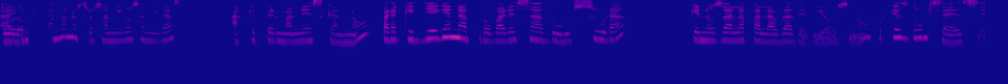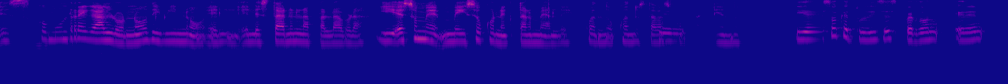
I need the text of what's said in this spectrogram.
invitando a nuestros amigos, amigas, a que permanezcan, ¿no? Para que lleguen a probar esa dulzura que nos da la palabra de Dios, ¿no? Porque es dulce, es, es como un regalo, ¿no? Divino el, el estar en la palabra. Y eso me, me hizo conectarme, Ale, cuando, cuando estabas compartiendo. Y eso que tú dices, perdón, Eren,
